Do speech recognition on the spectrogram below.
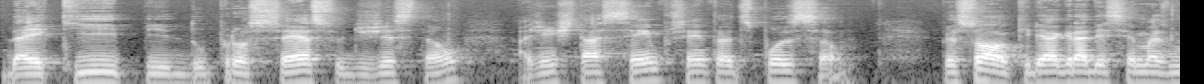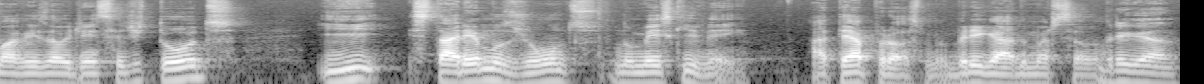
da equipe, do processo de gestão, a gente está 100% à disposição. Pessoal, queria agradecer mais uma vez a audiência de todos e estaremos juntos no mês que vem. Até a próxima. Obrigado, Marcelo. Obrigado.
